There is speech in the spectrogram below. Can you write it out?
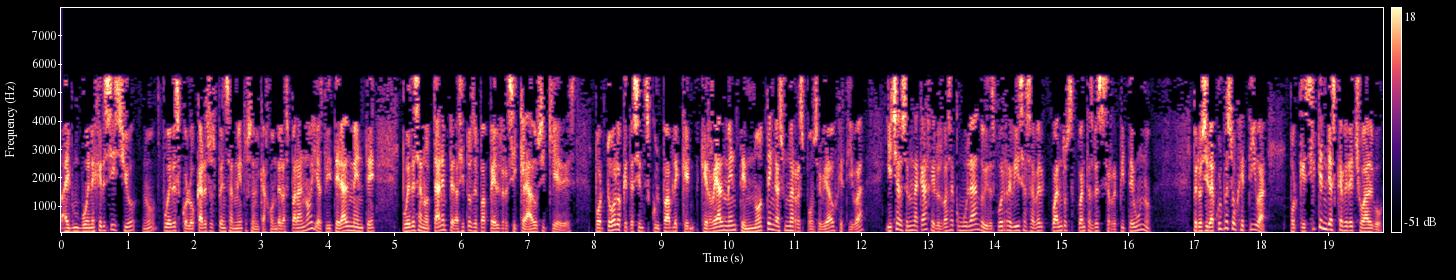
hay un buen ejercicio, ¿no? Puedes colocar esos pensamientos en el cajón de las paranoias. Literalmente, puedes anotar en pedacitos de papel reciclados si quieres, por todo lo que te sientes culpable, que, que realmente no tengas una responsabilidad objetiva, y échalos en una caja y los vas acumulando y después revisas a ver cuántos, cuántas veces se repite uno. Pero si la culpa es objetiva, porque sí tendrías que haber hecho algo,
